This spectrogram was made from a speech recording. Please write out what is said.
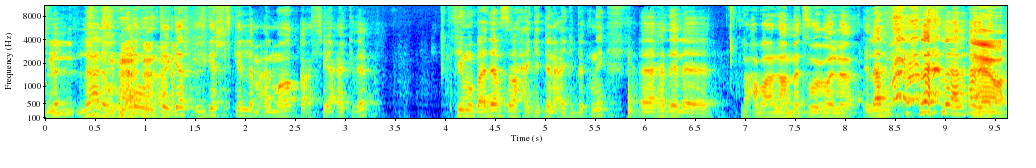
في لا لا لو لا لو انت جالس تتكلم عن المواقع السياحه كذا. في مبادرة صراحة جدا عجبتني. آه هذا ل... لحظة اعلان مدفوع ولا؟ لا لا لا, لا أيوه.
